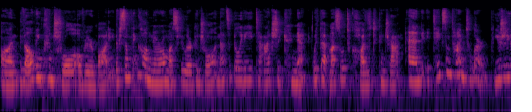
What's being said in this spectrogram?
on developing control over your body. There's something called neuromuscular control, and that's ability to actually connect with that muscle to cause it to contract. And it takes some time to learn. Usually,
